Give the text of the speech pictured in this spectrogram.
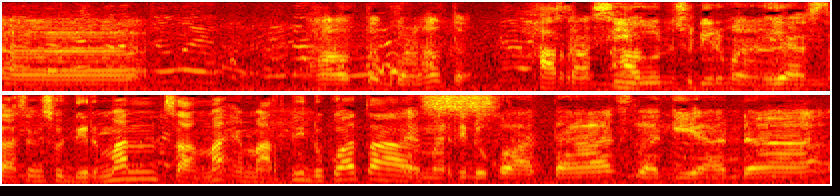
eh, halte bukan halte Har- stasiun hal- Sudirman. Iya, stasiun Sudirman sama MRT Duku Atas. MRT Duku Atas lagi ada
